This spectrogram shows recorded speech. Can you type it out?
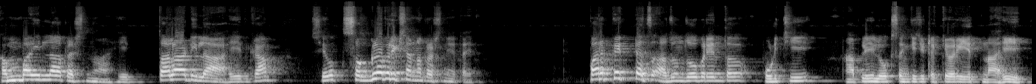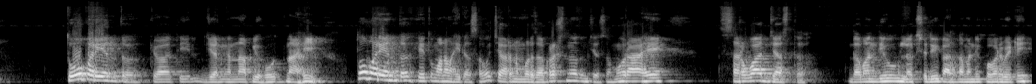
कंबाईनला प्रश्न आहेत तलाटीला आहेत ग्रामसेवक सगळ्या परीक्षांना प्रश्न येत आहेत. परफेक्टच अजून जोपर्यंत पुढची आपली लोकसंख्येची टक्केवारी येत नाही तोपर्यंत किंवा ती जनगणना आपली होत नाही तोपर्यंत हे तुम्हाला माहीत असावं. चार नंबरचा प्रश्न तुमच्यासमोर आहे. सर्वात जास्त दमन दीव लक्षद्वीप अंदमान निकोबार बेटे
